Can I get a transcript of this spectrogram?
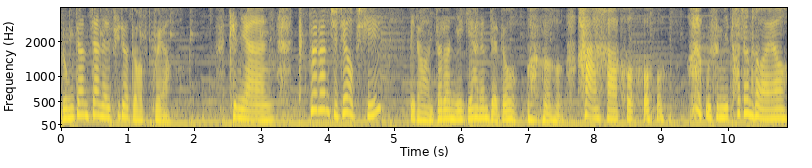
농담 짜낼 필요도 없고요. 그냥 특별한 주제 없이 이런저런 얘기하는데도 하하호호 웃음이 터져 나와요.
